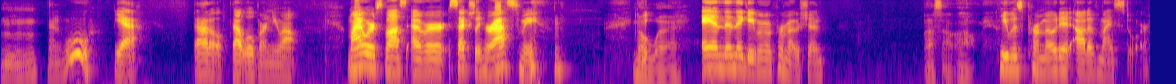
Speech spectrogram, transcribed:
hmm And woo, yeah. That'll that will burn you out. My worst boss ever sexually harassed me No way. and then they gave him a promotion. That's sound. Oh man. He was promoted out of my store.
